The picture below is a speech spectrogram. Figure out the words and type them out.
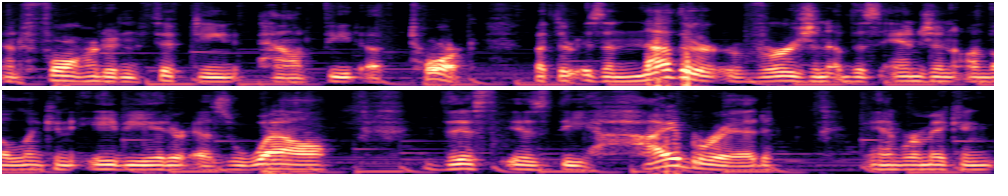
and 415 pound-feet of torque. But there is another version of this engine on the Lincoln Aviator as well. This is the hybrid, and we're making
